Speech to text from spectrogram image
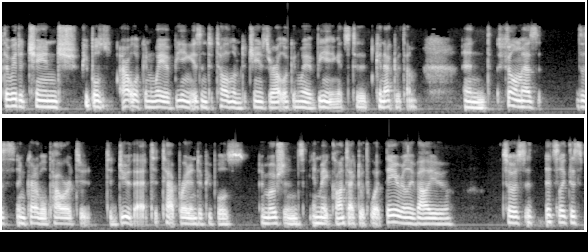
The way to change people's outlook and way of being isn't to tell them to change their outlook and way of being. It's to connect with them. And film has this incredible power to to do that to tap right into people's emotions and make contact with what they really value so it's it, it's like this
